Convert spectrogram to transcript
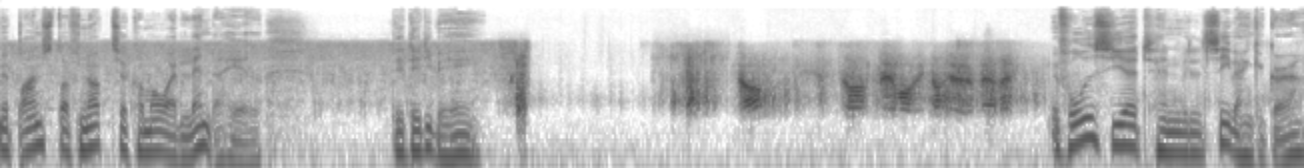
med brændstof nok til at komme over Atlanterhavet. Det er det, de vil have. Ja, se hva vi kan gjøre med det. Frode siger, at han vil se, hvad han kan gøre.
